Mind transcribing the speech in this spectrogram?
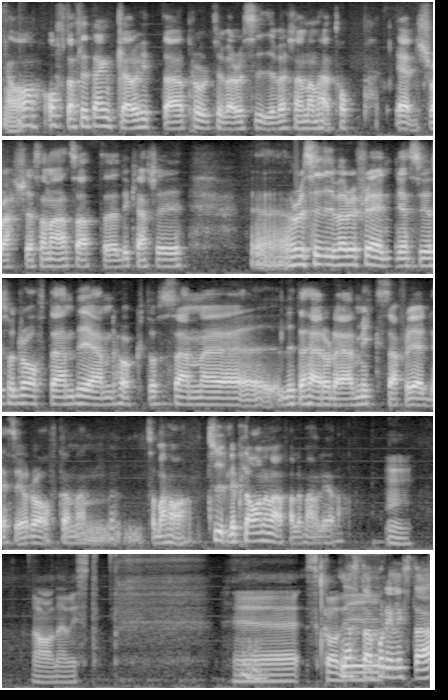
Ja, oftast lite enklare att hitta produktiva receivers än de här top edge rushersarna. Så att eh, det kanske är eh, receiver i free agency och så drafta en the end högt och sen eh, lite här och där mixa free agency och drafta. Men så man har tydlig plan i alla fall man vill göra. Mm. Ja, nej visst. Eh, ska vi... Nästa på din lista?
